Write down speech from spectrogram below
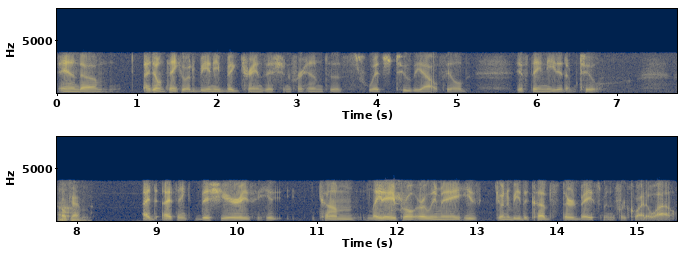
and um, I don't think it would be any big transition for him to switch to the outfield if they needed him to. Okay. Um, I, I think this year he's he come late April, early May, he's going to be the Cubs' third baseman for quite a while.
